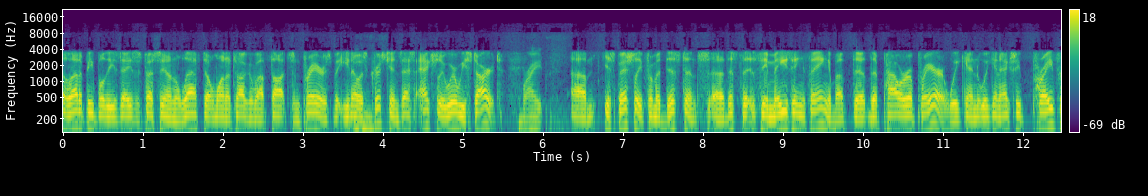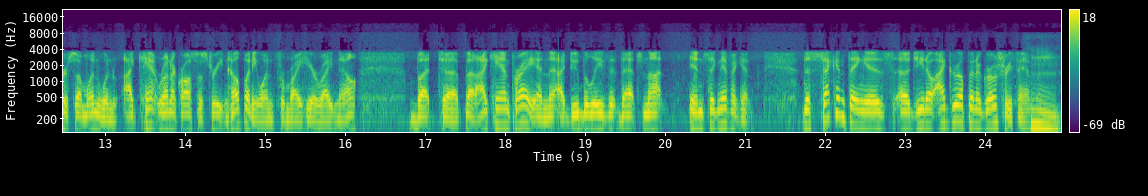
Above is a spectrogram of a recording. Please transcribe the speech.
a lot of people these days, especially on the left, don't want to talk about thoughts and prayers. But you know, mm-hmm. as Christians, that's actually where we start. Right. Um, especially from a distance, uh, this is the amazing thing about the the power of prayer. We can we can actually pray for someone when I can't run across the street and help anyone from right here, right now. But uh, but I can pray, and I do believe that that's not insignificant. The second thing is, uh, Gino, I grew up in a grocery family. Mm.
